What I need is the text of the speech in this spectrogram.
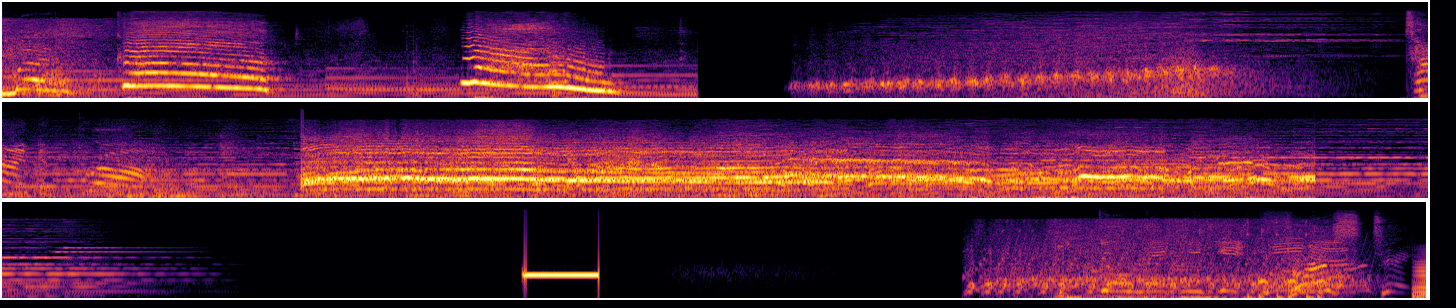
my god! Wow! Time to brawl! Don't make me get First take. Four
